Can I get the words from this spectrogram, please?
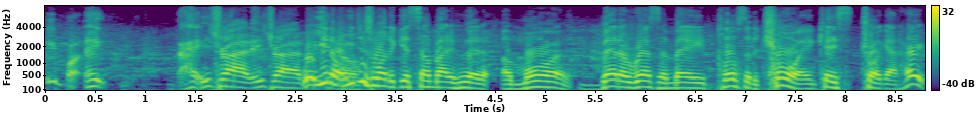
He brought. Hey, hey. He tried. He tried. Well, you know, he just wanted to get somebody who had a, a more better resume closer to Troy in case Troy got hurt.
